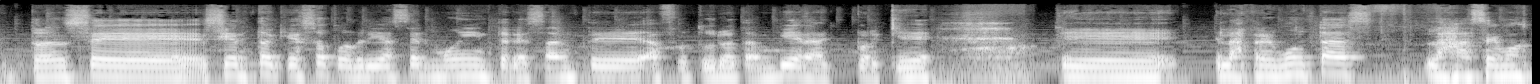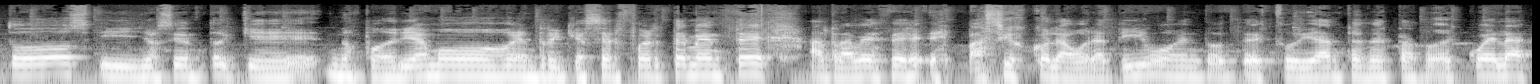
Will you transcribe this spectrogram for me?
Entonces, siento que eso podría ser muy interesante a futuro también, porque eh, las preguntas las hacemos todos y yo siento que nos podríamos enriquecer fuertemente a través de espacios colaborativos en donde estudiantes de estas dos escuelas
